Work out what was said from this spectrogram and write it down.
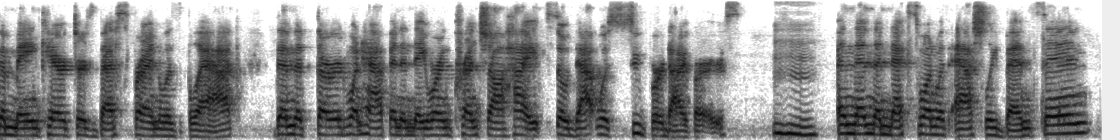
the main character's best friend was black. Then the third one happened, and they were in Crenshaw Heights, so that was super diverse. Mm-hmm. And then the next one with Ashley Benson.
